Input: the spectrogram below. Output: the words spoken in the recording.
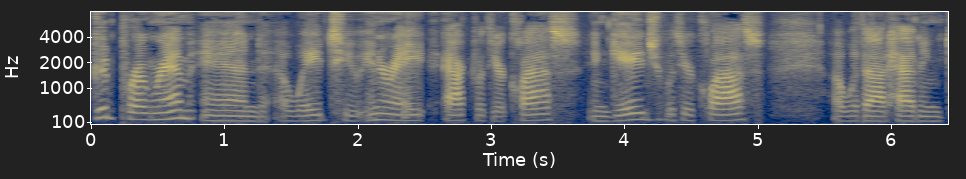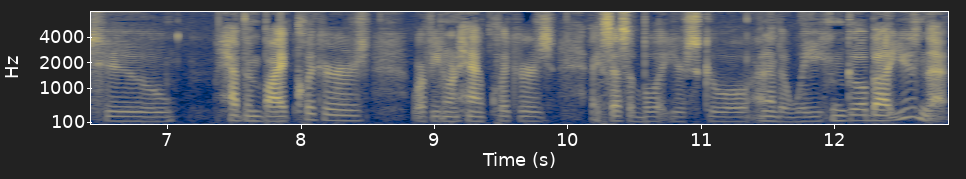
good program and a way to interact with your class, engage with your class uh, without having to have them buy clickers or if you don't have clickers accessible at your school, another way you can go about using that.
